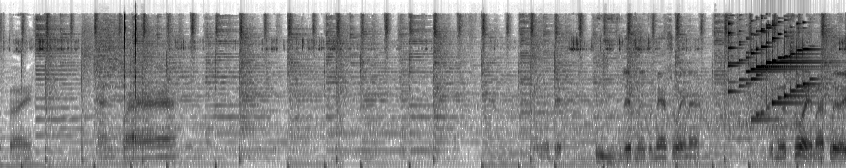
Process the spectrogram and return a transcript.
อไปทางขวาเล็บเล็บมือคุณแม่ช่วยนะเล็บมือช่วยมากเลย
